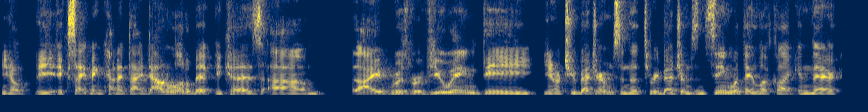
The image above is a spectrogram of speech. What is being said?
you know, the excitement kind of died down a little bit because um, I was reviewing the, you know, two bedrooms and the three bedrooms and seeing what they look like. And there,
